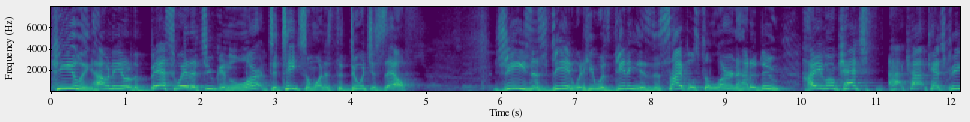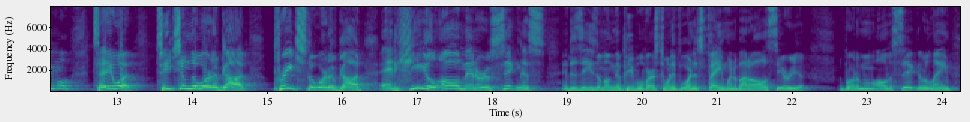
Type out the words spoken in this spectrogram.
healing. How many know the best way that you can learn to teach someone is to do it yourself? Jesus did what he was getting his disciples to learn how to do. How you going to catch, catch people? Tell you what, teach them the word of God, preach the word of God, and heal all manner of sickness and disease among the people. Verse 24, and his fame went about all Syria. And Brought him all the sick, they were lame.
